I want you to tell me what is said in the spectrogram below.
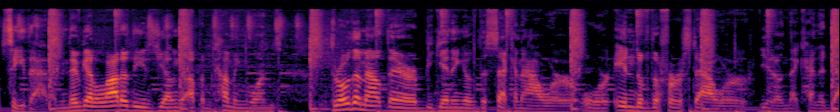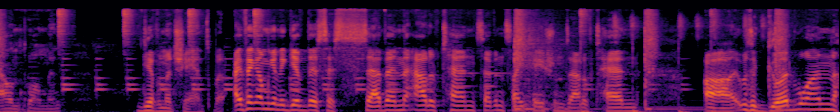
see that. I mean, they've got a lot of these young up and coming ones. Throw them out there beginning of the second hour or end of the first hour, you know, in that kind of down moment. Give them a chance. But I think I'm going to give this a 7 out of 10, 7 citations out of 10. Uh, it was a good one.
